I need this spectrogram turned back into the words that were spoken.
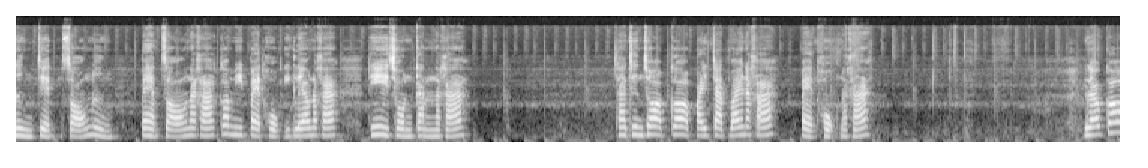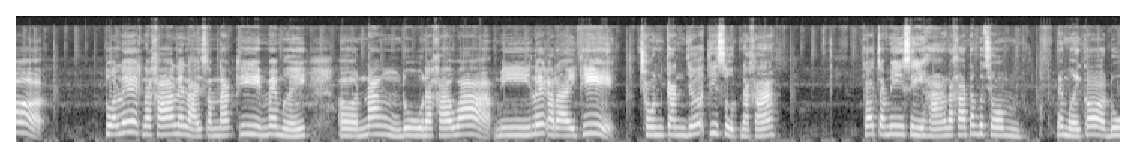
17 21 82นะคะ ก็มี86อีกแล้วนะคะ ที่ชนกันนะคะ ถ้าชื่นชอบก็ไปจัดไว้นะคะ86นะคะ แล้วก็ ตัวเลขนะคะหลายๆสำนักที่แม่เหมยเอ่อนั่งดูนะคะว่ามีเลขอะไรที่ชนกันเยอะที่สุดนะคะ ก็จะมีสี่หางนะคะท่านผู้ชมแม่เหมยก็ดู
